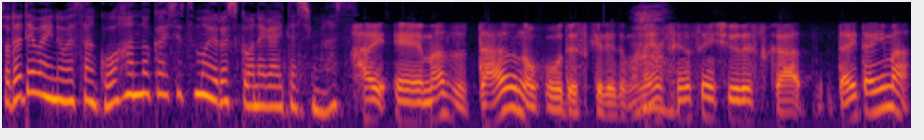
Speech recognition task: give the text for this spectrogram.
それでは井上さん、後半の解説もよろしくお願いいたします。はい、えー、まずダウの方ですけれどもね、はい、先々週ですが、大体今、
